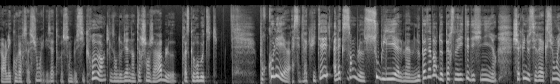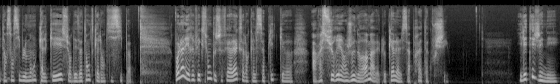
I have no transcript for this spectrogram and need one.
Alors les conversations et les êtres semblent si creux hein, qu'ils en deviennent interchangeables, presque robotiques. Pour coller à cette vacuité, Alex semble s'oublier elle-même, ne pas avoir de personnalité définie. Hein. Chacune de ses réactions est insensiblement calquée sur des attentes qu'elle anticipe. Voilà les réflexions que se fait Alex alors qu'elle s'applique euh, à rassurer un jeune homme avec lequel elle s'apprête à coucher. Il était gêné,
